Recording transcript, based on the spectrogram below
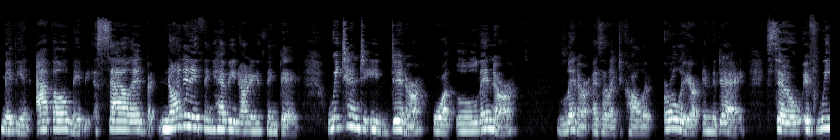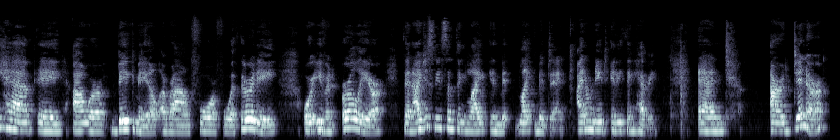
maybe an apple, maybe a salad, but not anything heavy, not anything big. We tend to eat dinner or dinner, dinner as I like to call it, earlier in the day. So if we have a our big meal around 4 4:30 or even earlier, then I just need something light in light midday. I don't need anything heavy. And our dinner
